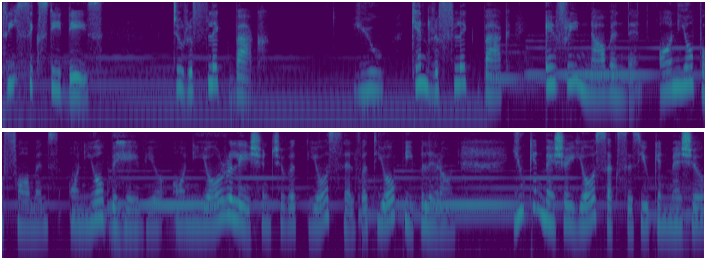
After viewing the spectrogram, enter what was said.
360 days to reflect back. You can reflect back every now and then on your performance, on your behavior, on your relationship with yourself, with your people around. You can measure your success. You can measure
